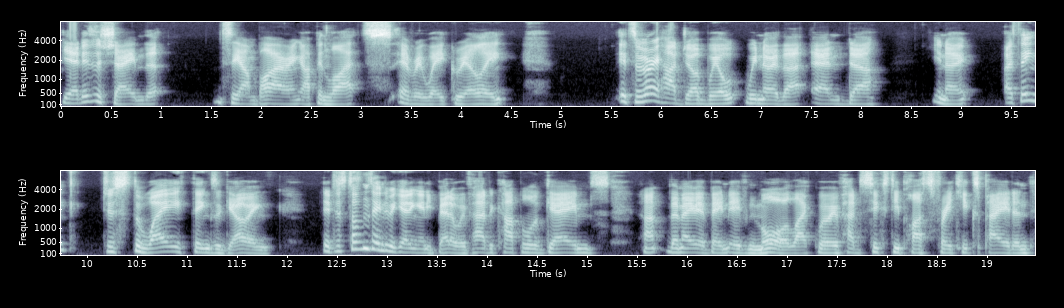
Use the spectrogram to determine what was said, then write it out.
Yeah, it is a shame that see umpiring up in lights every week. Really, it's a very hard job. We all, we know that, and uh, you know, I think just the way things are going, it just doesn't seem to be getting any better. We've had a couple of games. Uh, there may have been even more, like where we've had sixty plus free kicks paid, and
